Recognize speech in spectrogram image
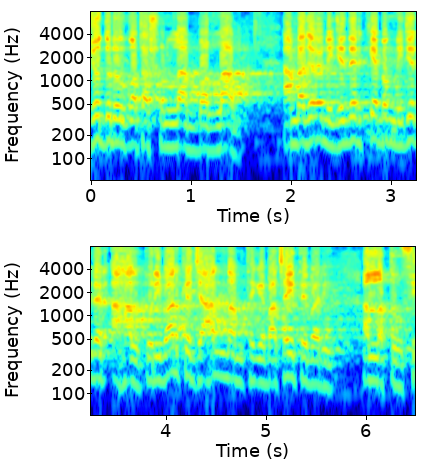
যতটুকু কথা শুনলাম, বললাম আমরা যেন নিজেদেরকে এবং নিজেদের আহাল পরিবারকে জাহান নাম থেকে বাঁচাইতে পারি। আল্লাহ তৌফিক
